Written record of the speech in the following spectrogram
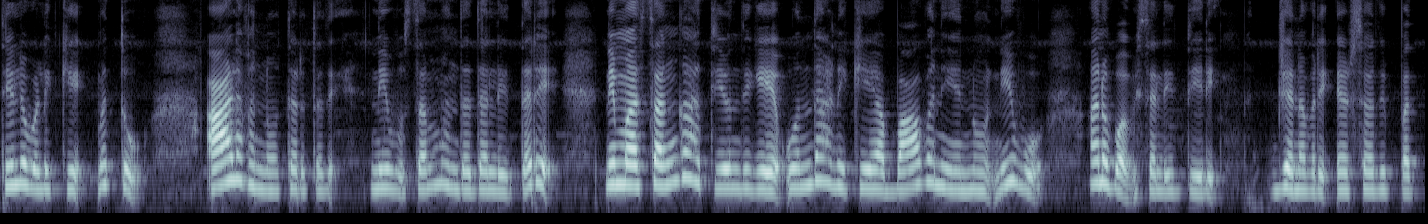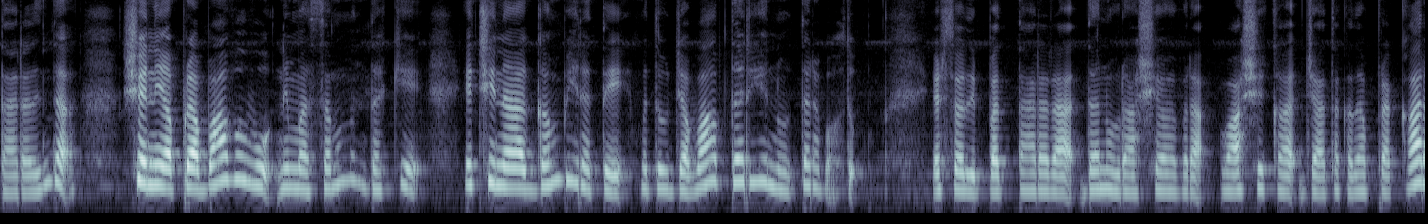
ತಿಳುವಳಿಕೆ ಮತ್ತು ಆಳವನ್ನು ತರುತ್ತದೆ. ನೀವು ಸಂಬಂಧದಲ್ಲಿದ್ದರೆ ನಿಮ್ಮ ಸಂಗಾತಿಯೊಂದಿಗೆ ಹೊಂದಾಣಿಕೆಯ ಭಾವನೆಯನ್ನು ನೀವು ಅನುಭವಿಸಲಿದ್ದೀರಿ. ಜನವರಿ ಎರಡು ಸಾವಿರದ ಇಪ್ಪತ್ತಾರರಿಂದ ಶನಿಯ ಪ್ರಭಾವವು ನಿಮ್ಮ ಸಂಬಂಧಕ್ಕೆ ಹೆಚ್ಚಿನ ಗಂಭೀರತೆ ಮತ್ತು ಜವಾಬ್ದಾರಿಯನ್ನು ತರಬಹುದು. ಎರಡು ಸಾವಿರದ ಇಪ್ಪತ್ತಾರರ ಧನು ರಾಶಿಯವರ ವಾರ್ಷಿಕ ಜಾತಕದ ಪ್ರಕಾರ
